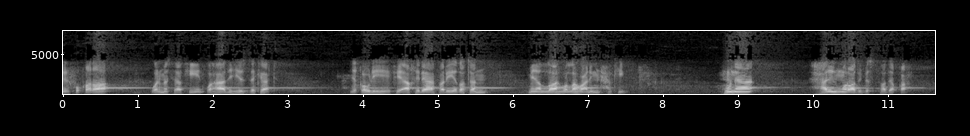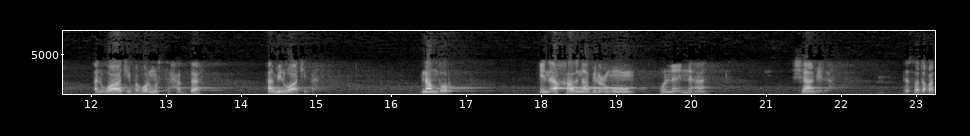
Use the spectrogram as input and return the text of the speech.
للفقراء والمساكين وهذه الزكاة. لقوله في آخرها فريضة من الله والله عليم حكيم. هنا هل المراد بالصدقة الواجبة والمستحبة أم الواجبة؟ ننظر. إن أخذنا بالعموم قلنا إنها شاملة لصدقة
